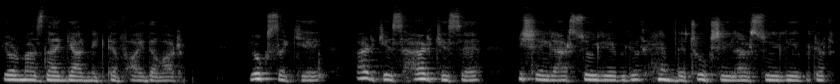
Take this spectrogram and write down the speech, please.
görmezden gelmekte fayda var. Yoksa ki herkes herkese bir şeyler söyleyebilir hem de çok şeyler söyleyebilir.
